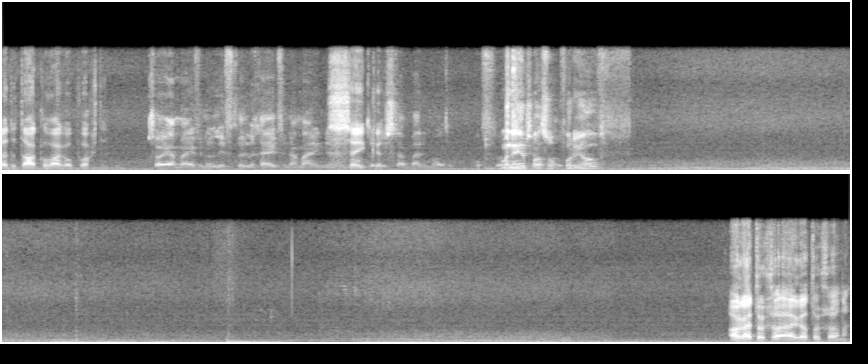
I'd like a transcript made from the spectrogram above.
eh, de takelwagen opwachten. Zou jij mij even een lift willen geven naar mijn eh, Zeker. motor die staat bij de motor? Of, Meneer, pas op voor uw hoofd. Oh, hij gaat toch, hij gaat toch rennen.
